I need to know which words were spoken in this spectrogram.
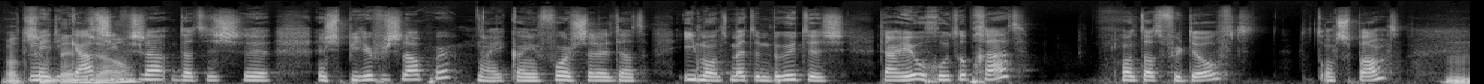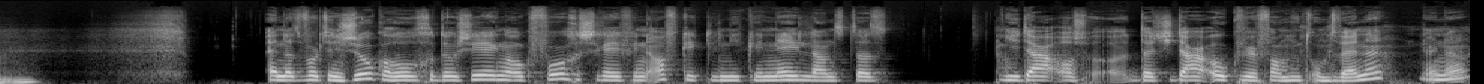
Wat is dat is eh, een spierverslapper. Nou, je kan je voorstellen dat iemand met een brutus daar heel goed op gaat. Want dat verdooft, dat ontspant. Mhm. En dat wordt in zulke hoge doseringen ook voorgeschreven in afkeerklinieken in Nederland... dat je daar, als, dat je daar ook weer van moet ontwennen daarna.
